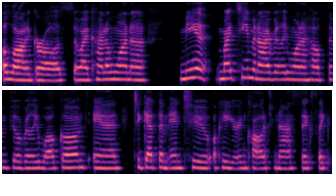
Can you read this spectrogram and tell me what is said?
a lot of girls. So I kind of want to me my team and I really want to help them feel really welcomed and to get them into okay, you're in college gymnastics, like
